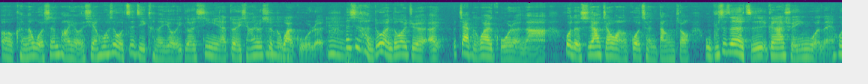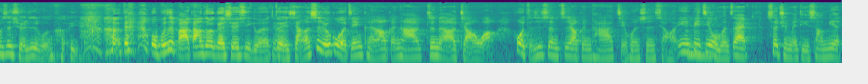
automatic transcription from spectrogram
呃，可能我身旁有一些人，或是我自己可能有一个心仪的对象，他就是个外国人。嗯，嗯，但是很多人都会觉得，哎、呃，嫁给外国人啊，或者是要交往的过程当中，我不是真的只是跟他学英文哎，或是学日文而已。对，我不是把他当做一个学习语文的对象，对，而是如果我今天可能要跟他真的要交往，或者是甚至要跟他结婚生小孩，因为毕竟我们在社群媒体上面。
